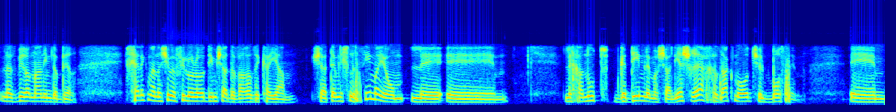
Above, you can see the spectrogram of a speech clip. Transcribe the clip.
להסביר על מה אני מדבר. חלק מהאנשים אפילו לא יודעים שהדבר הזה קיים. כשאתם נכנסים היום ל... לחנות בגדים למשל, יש ריח חזק מאוד של בושם. אמ,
